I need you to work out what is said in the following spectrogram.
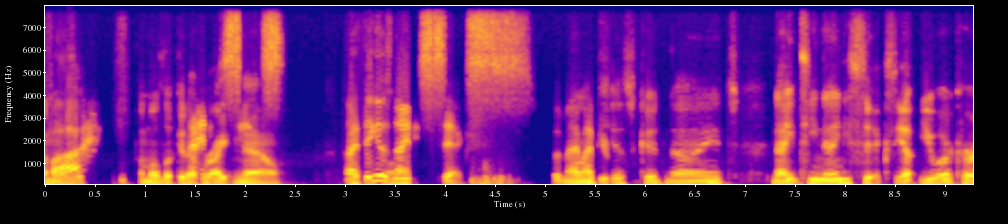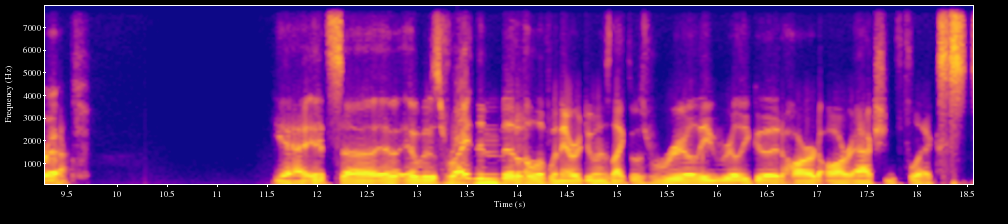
I'm gonna, look, I'm gonna look it up right now. I think it was ninety six. But I Long might be. Kiss Goodnight, 1996. Yep, you are correct. Yeah, it's uh, it, it was right in the middle of when they were doing like those really, really good hard R action flicks.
